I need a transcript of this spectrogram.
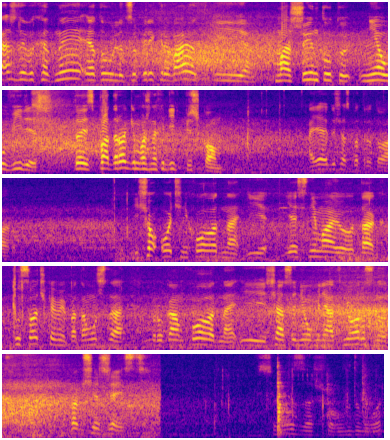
Каждые выходные эту улицу перекрывают, и машин тут не увидишь. То есть по дороге можно ходить пешком. А я иду сейчас по тротуару. Еще очень холодно, и я снимаю так кусочками, потому что рукам холодно, и сейчас они у меня отмерзнут. Вообще жесть. Все, зашел в двор.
